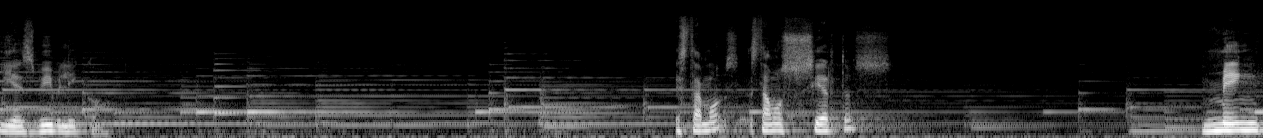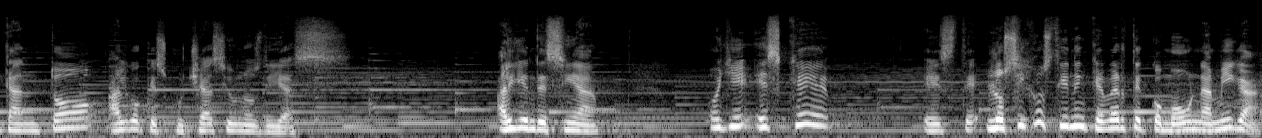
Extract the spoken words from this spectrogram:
y es bíblico. ¿Estamos, ¿Estamos ciertos? Me encantó algo que escuché hace unos días. Alguien decía, oye, es que este, los hijos tienen que verte como una amiga.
